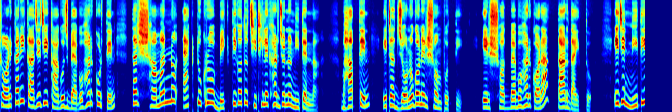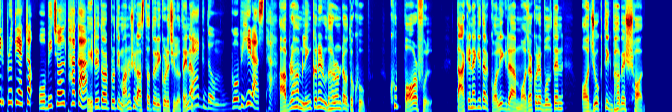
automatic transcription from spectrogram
সরকারি কাজে যে কাগজ ব্যবহার করতেন তার সামান্য এক টুকরো ব্যক্তিগত চিঠি লেখার জন্য নিতেন না। ভাবতেন এটা জনগণের সম্পত্তি এর সদ্ব্যবহার করা তার দায়িত্ব। এই যে নীতির প্রতি একটা অবিচল থাকা এটাই তার প্রতি মানুষের আস্থা তৈরি করেছিল তাই না? একদম গভীর আস্থা। আব্রাহাম লিঙ্কনের উদাহরণটাও তো খুব খুব পাওয়ারফুল তাকে নাকি তার কলিগরা মজা করে বলতেন অযৌক্তিকভাবে সৎ।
